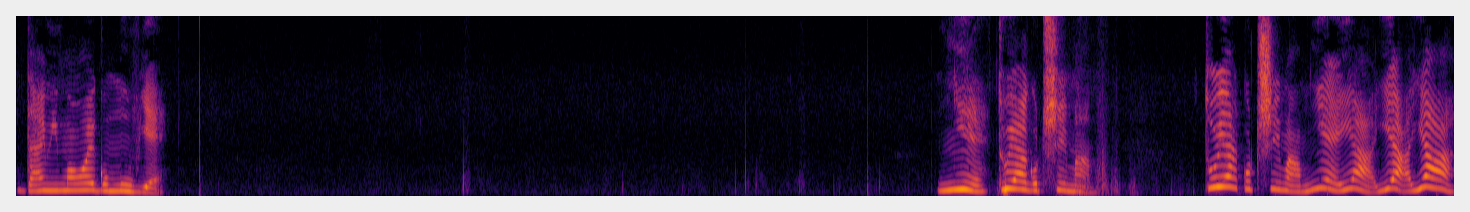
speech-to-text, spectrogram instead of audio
Daj mi małego, mówię. Nie, to ja go trzymam. To ja go trzymam. Nie, ja, ja, ja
